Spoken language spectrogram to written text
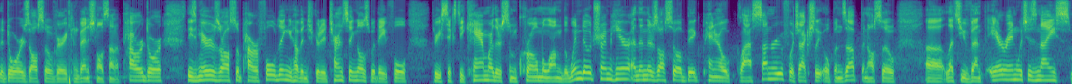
The door is also very conventional. It's not a power door. These mirrors are also power folding. You have integrated turn signals with a full 360 camera. There's some chrome along the window trim here. And then there's also a big panel glass sunroof, which actually opens up and also uh, lets you vent air in, which is nice.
